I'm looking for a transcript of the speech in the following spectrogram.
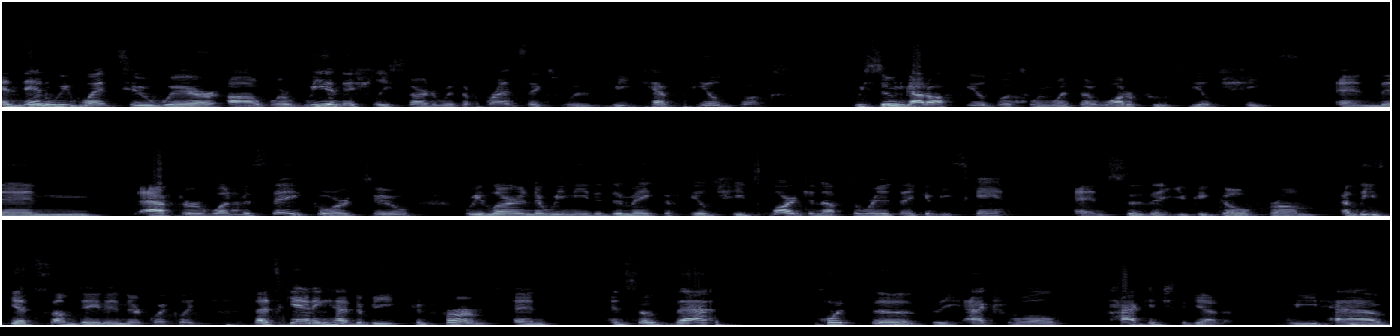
And then we went to where uh, where we initially started with the forensics was we kept field books. We soon got off field books when we went to waterproof field sheets and then after one mistake or two, we learned that we needed to make the field sheets large enough to where they could be scanned. And so that you could go from at least get some data in there quickly. That scanning had to be confirmed. And and so that put the the actual package together. We'd have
